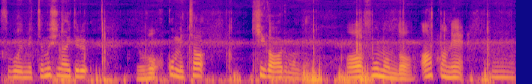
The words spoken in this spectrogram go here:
すごいめっちゃ虫鳴いてる。やば。ここめっちゃ木があるもんね。ああそうなんだ。あったね。うん。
